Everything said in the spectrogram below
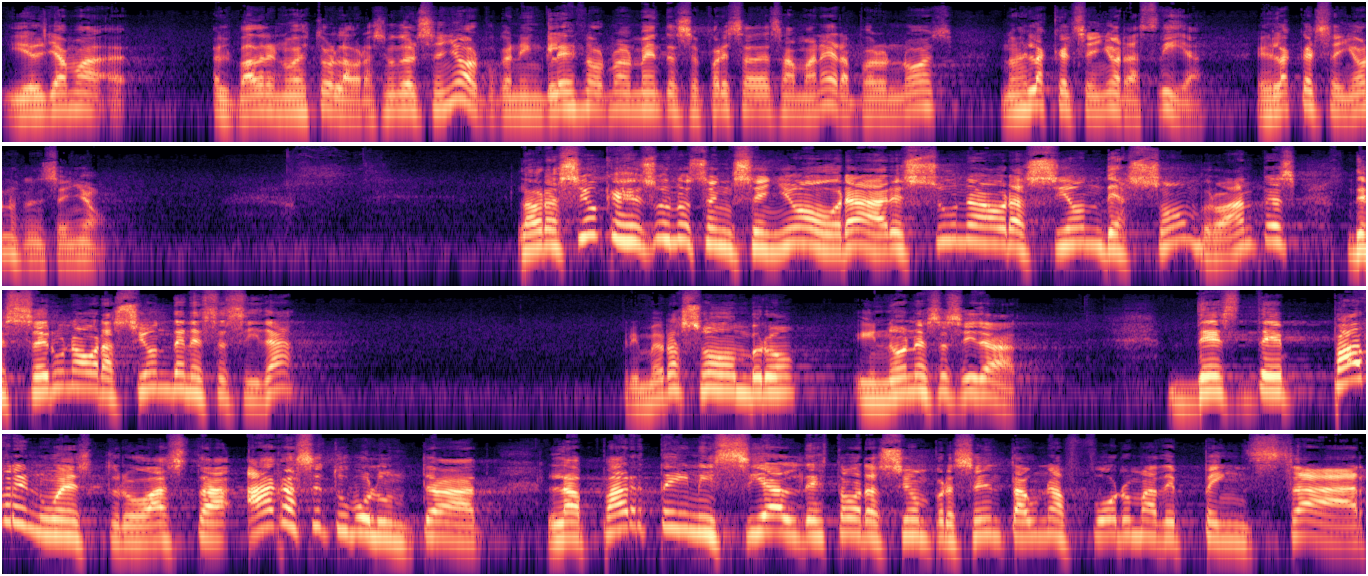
Y él llama el Padre Nuestro la oración del Señor, porque en inglés normalmente se expresa de esa manera, pero no es, no es la que el Señor hacía, es la que el Señor nos enseñó. La oración que Jesús nos enseñó a orar es una oración de asombro, antes de ser una oración de necesidad. Primero asombro y no necesidad. Desde Padre nuestro hasta hágase tu voluntad, la parte inicial de esta oración presenta una forma de pensar,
